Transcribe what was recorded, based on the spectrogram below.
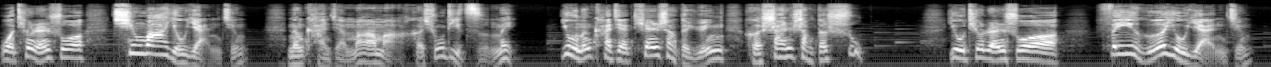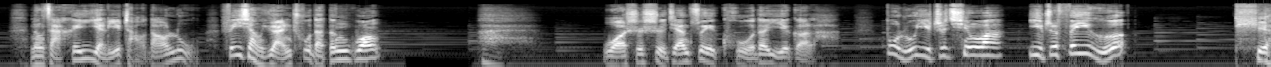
我听人说，青蛙有眼睛。能看见妈妈和兄弟姊妹，又能看见天上的云和山上的树，又听人说飞蛾有眼睛，能在黑夜里找到路，飞向远处的灯光。唉，我是世间最苦的一个了，不如一只青蛙，一只飞蛾。天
